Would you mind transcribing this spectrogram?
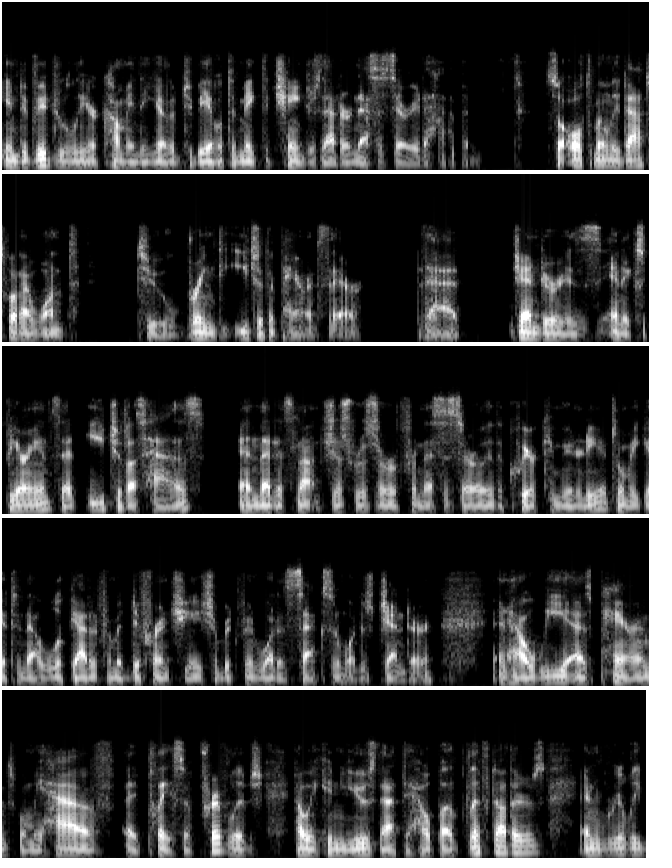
individually are coming together to be able to make the changes that are necessary to happen. So ultimately, that's what I want to bring to each of the parents there, that gender is an experience that each of us has and that it's not just reserved for necessarily the queer community. It's when we get to now look at it from a differentiation between what is sex and what is gender, and how we as parents, when we have a place of privilege, how we can use that to help uplift others and really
